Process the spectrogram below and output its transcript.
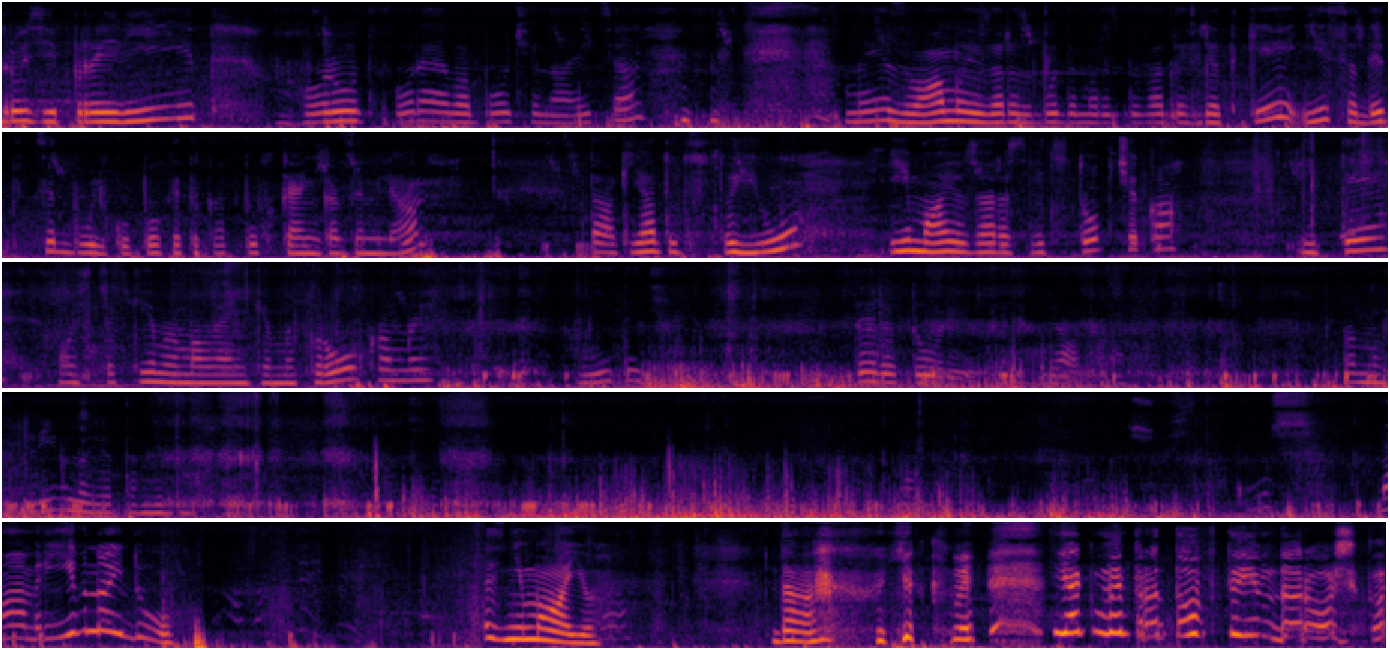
Друзі, привіт! Город Форева починається. Ми з мамою зараз будемо розбивати грядки і садити цибульку, поки така пухкенька земля. Так, я тут стою і маю зараз від стопчика йти ось такими маленькими кроками, мітить територію під грядку. Ну, рівно я там іду. Мам, рівно йду. Знімаю. Да, як ми, як ми протоптуємо дорожку.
